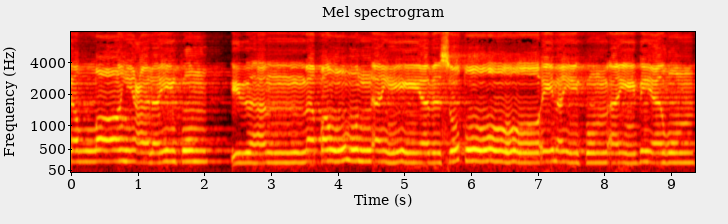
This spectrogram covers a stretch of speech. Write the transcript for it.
رحمة الله عليكم إذ هم قوم أن يبسطوا إليكم أيديهم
